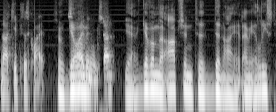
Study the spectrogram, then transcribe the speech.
not keep this quiet. So give so them, been yeah, give them the option to deny it. I mean, at least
